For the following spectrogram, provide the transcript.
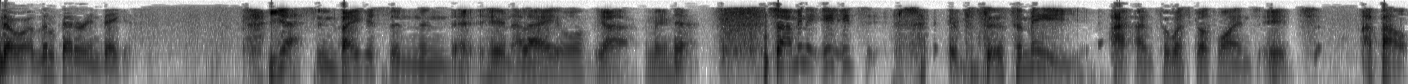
Though a little better in Vegas. Yes, in Vegas and, and uh, here in LA, or yeah, I mean, Yeah. So I mean, it, it, it's for, for me and for Westgarth Wines, it's about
